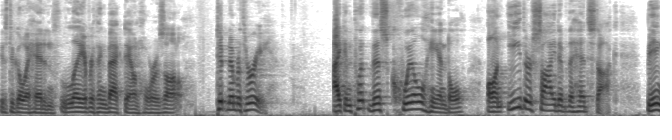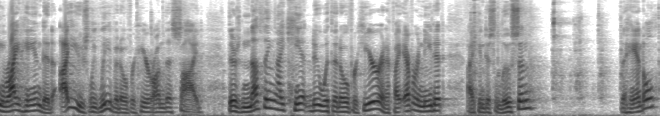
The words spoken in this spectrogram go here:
is to go ahead and lay everything back down horizontal. Tip number three, I can put this quill handle on either side of the headstock. Being right-handed, I usually leave it over here on this side. There's nothing I can't do with it over here, and if I ever need it, I can just loosen the handle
